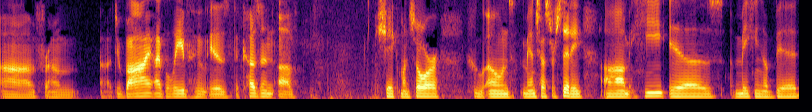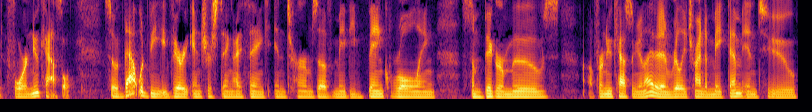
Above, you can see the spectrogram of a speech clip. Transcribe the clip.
uh, from uh, Dubai, I believe, who is the cousin of Sheikh Mansour, who owns Manchester City. Um, he is making a bid for Newcastle. So that would be very interesting, I think, in terms of maybe bankrolling some bigger moves for Newcastle United and really trying to make them into,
